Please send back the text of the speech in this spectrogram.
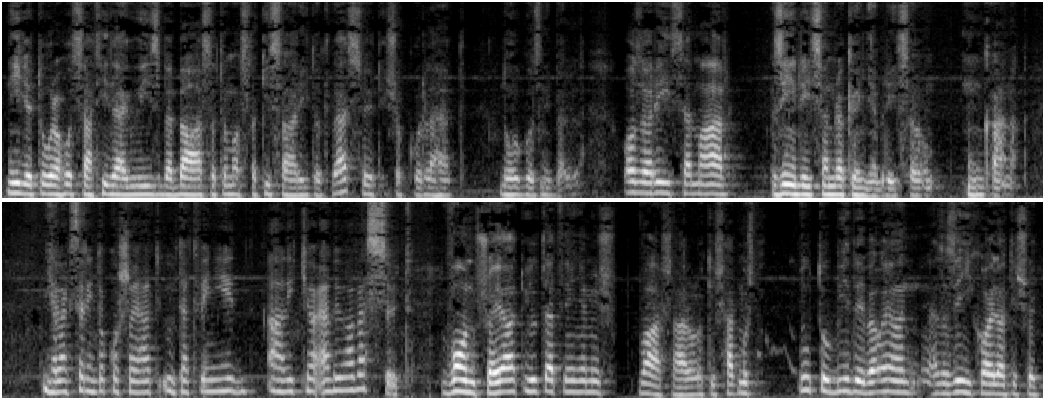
4 óra hosszát hideg vízbe beáztatom azt a kiszárított veszőt, és akkor lehet dolgozni belőle. Az a része már az én részemre könnyebb része a munkának. Jelek szerint akkor saját ültetvényét állítja elő a veszőt? Van saját ültetvényem, és vásárolok is. Hát most utóbbi időben olyan ez az éghajlat is, hogy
